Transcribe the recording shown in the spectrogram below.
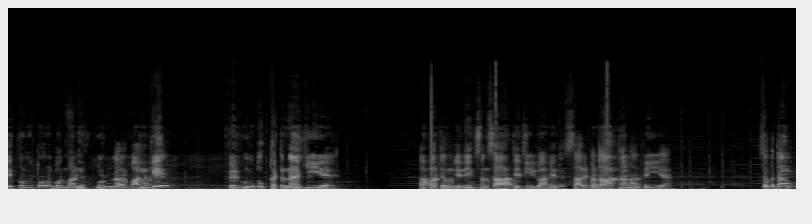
ਤੇ ਗੁਰੂ ਤੋਂ ਬਣ, ਗੁਰੂ ਦਾ ਬਣ ਕੇ ਫਿਰ ਗੁਰੂ ਤੋਂ ਖਟਣਾ ਕੀ ਹੈ? ਆਪਾਂ ਤੇ ਹੁਣ ਜਿੰਨੇ ਸੰਸਾਰ ਤੇ ਜੀਵ ਆਨੇ ਨੇ, ਸਾਰੇ ਪਦਾਰਥਾਂ ਨਾਲ ਤੇ ਹੀ ਹੈ। ਸਭ ਪਦਾਰਥਾਂ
